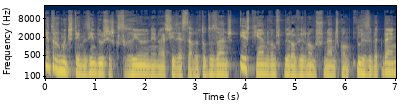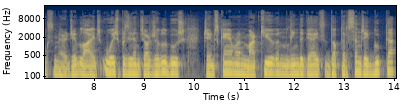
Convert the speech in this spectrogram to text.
Entre os muitos temas e indústrias que se reúnem no SXSW todos os anos, este ano vamos poder ouvir nomes sonantes como Elizabeth Banks, Mary J. Blige, o ex-presidente George W. Bush, James Cameron, Mark Cuban, Melinda Gates, Dr. Sanjay Gupta,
